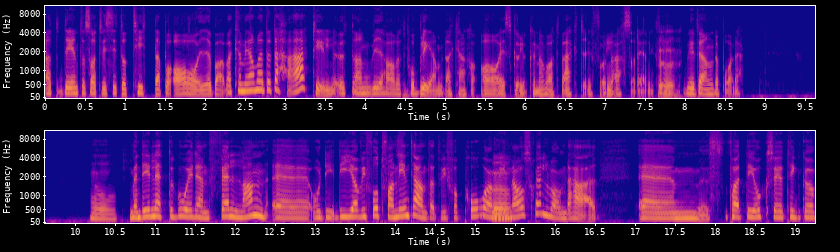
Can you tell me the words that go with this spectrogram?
att det är inte så att vi sitter och tittar på AI och bara, vad kan vi använda det här till? Utan vi har ett problem där kanske AI skulle kunna vara ett verktyg för att lösa det. Liksom. Mm. Vi vänder på det. Mm. Men det är lätt att gå i den fällan eh, och det, det, gör vi fortfarande internt att vi får påminna mm. oss själva om det här. Um, för att det är också, jag tänker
